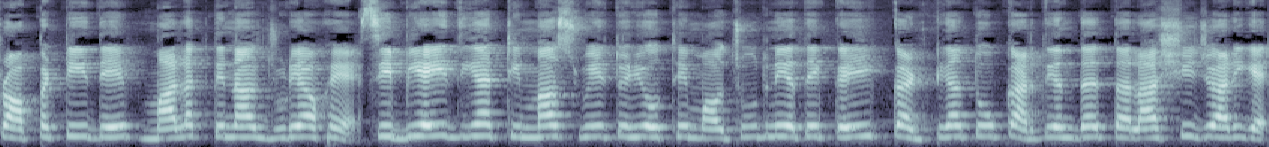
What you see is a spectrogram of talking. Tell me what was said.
ਪ੍ਰਾਪਰਟੀ ਦੇ ਮਾਲਕ ਦੇ ਨਾਲ ਜੁੜਿਆ ਹੋਇਆ ਹੈ। ਸੀਬੀਆਈ ਦੀਆਂ ਟੀਮਾਂ ਸਵੇਰ ਤੋਂ ਹੀ ਉੱਥੇ ਮੌਜੂਦ ਨੇ ਅਤੇ ਕਈ ਘੰਟਿਆਂ ਤੋਂ ਘਰ ਦੇ ਅੰਦਰ ਤਲਾਸ਼ੀ ਜਾਰੀ ਹੈ।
